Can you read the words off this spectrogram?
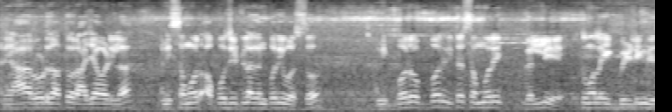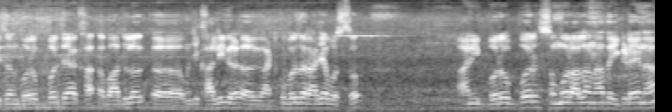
आणि हा रोड जातो राजावाडीला आणि समोर अपोजिटला गणपती बसतो. आणि बरोबर इथं समोर एक गल्ली आहे. तुम्हाला एक बिल्डिंग दिसेल. बरोबर त्या खा बाजूला म्हणजे खाली घाटकोपरचा राजा बसतो. आणि बरोबर समोर आला ना तर इकडे आहे ना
